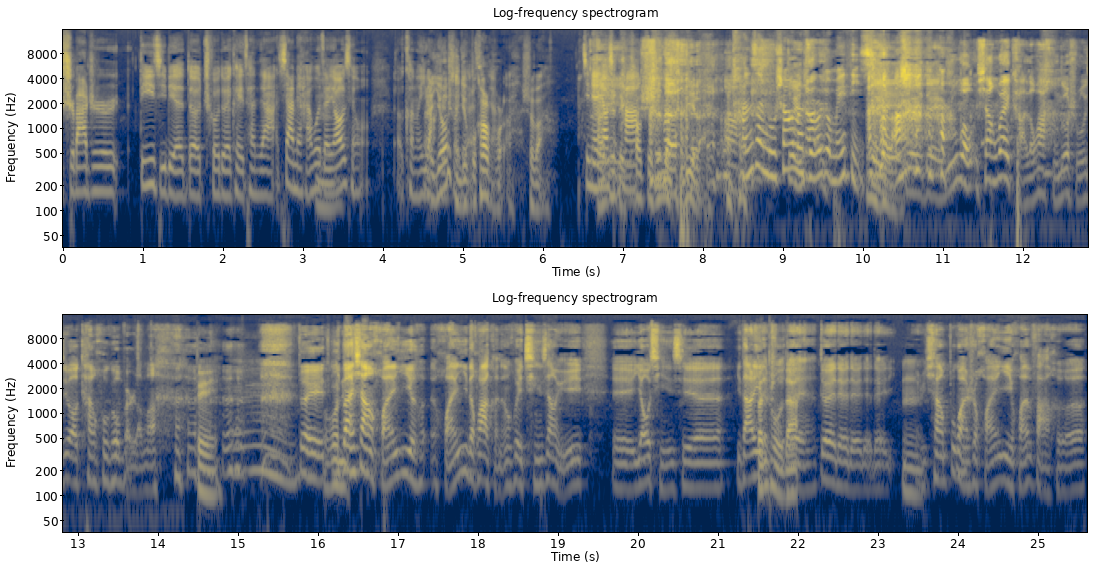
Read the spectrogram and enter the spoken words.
十八支。第一级别的车队可以参加，下面还会再邀请，呃，可能邀请就不靠谱了，是吧？今年邀请他，谈赞助商的时候就没底气了。对对，如果像外卡的话，很多时候就要看户口本了嘛。对，对，一般像环意环意的话，可能会倾向于呃邀请一些意大利本土的，对对对对对，嗯，像不管是环意、环法和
